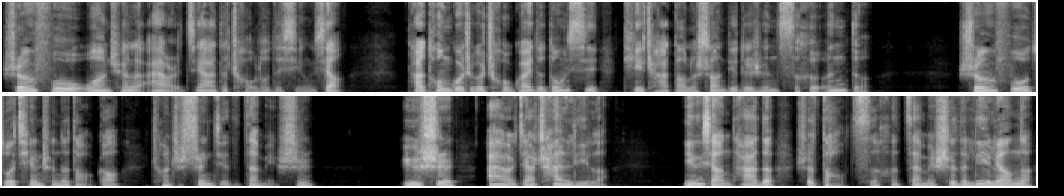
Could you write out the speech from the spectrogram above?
神父忘却了艾尔加的丑陋的形象，他通过这个丑怪的东西体察到了上帝的仁慈和恩德。神父做虔诚的祷告，唱着圣洁的赞美诗，于是艾尔加颤栗了。影响他的是祷词和赞美诗的力量呢，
